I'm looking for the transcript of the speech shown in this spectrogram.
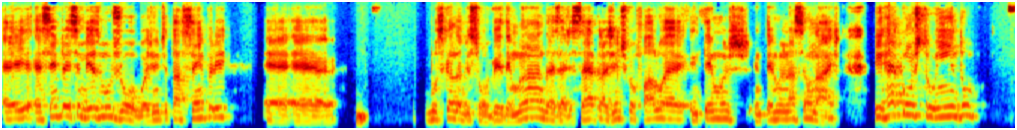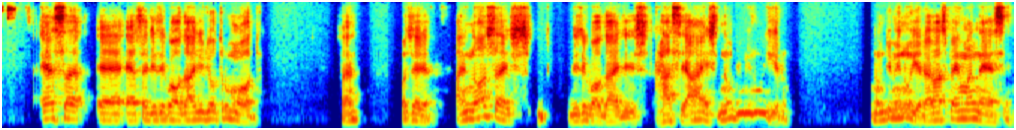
é, é sempre esse mesmo jogo. A gente está sempre é, é, buscando absorver demandas, etc. A gente que eu falo é em termos, em termos nacionais. E reconstruindo essa, é, essa desigualdade de outro modo. Certo? Ou seja, as nossas desigualdades raciais não diminuíram. Não diminuíram, elas permanecem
